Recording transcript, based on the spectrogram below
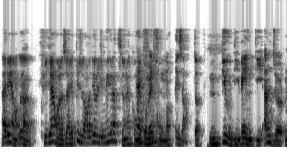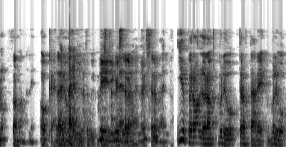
arriviamo, guarda, chiudiamo già l'episodio, l'immigrazione come, è il come il fumo. fumo, esatto. In più di 20 al giorno fa male. Ok, l'abbiamo capito. Vedi, questa è questa bella. bella, questa era bella. Io però allora volevo trattare, volevo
